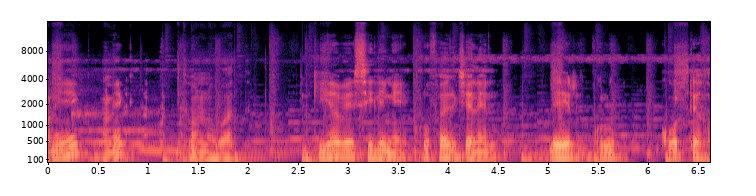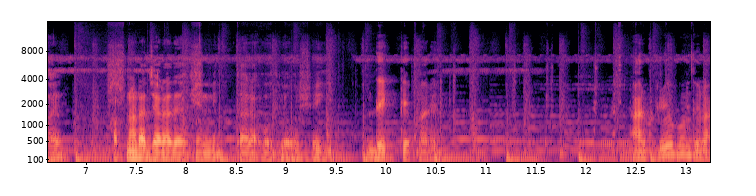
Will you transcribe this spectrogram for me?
অনেক অনেক ধন্যবাদ। কীভাবে সিলিংয়ে প্রোফাইল চ্যানেলের গ্রুপ করতে হয়, আপনারা যারা দেখেননি, তারা অতি অবশ্যই দেখতে পারেন। আর প্রিয় বন্ধুরা,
